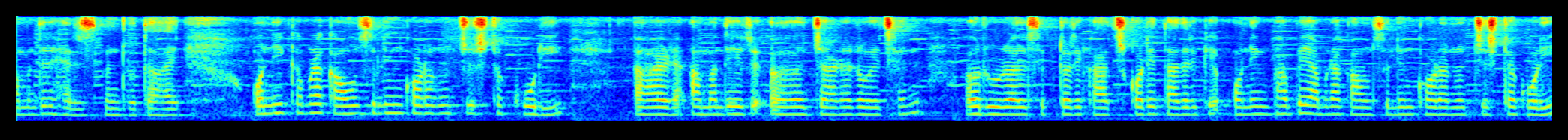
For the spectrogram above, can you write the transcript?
আমাদের হ্যারাসমেন্ট হতে হয়। অনেক আমরা কাউন্সেলিং করানোর চেষ্টা করি। আর আমাদের যারা রয়েছেন রুরাল সেক্টরে কাজ করে, তাদেরকে অনেকভাবে আমরা কাউন্সেলিং করানোর চেষ্টা করি।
